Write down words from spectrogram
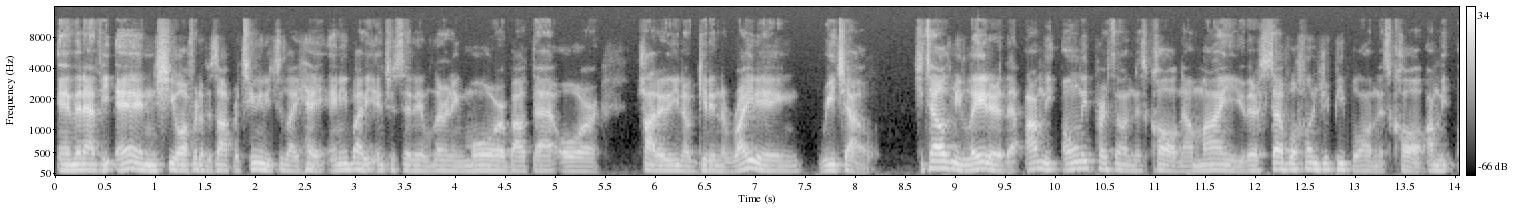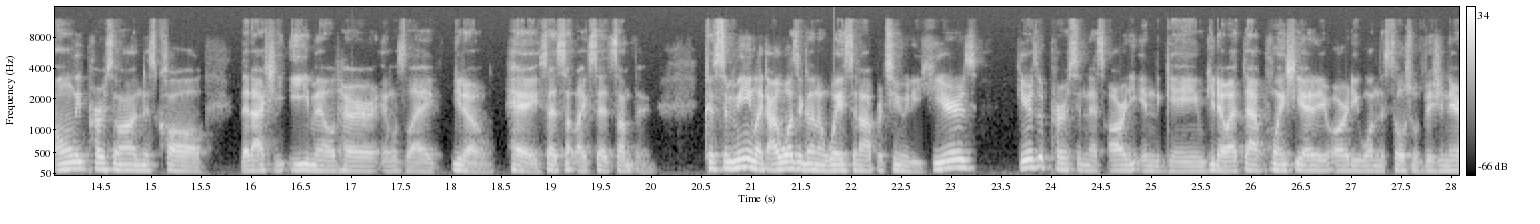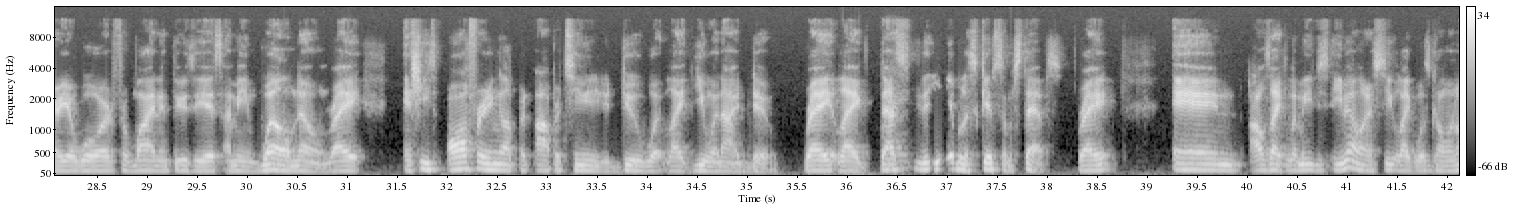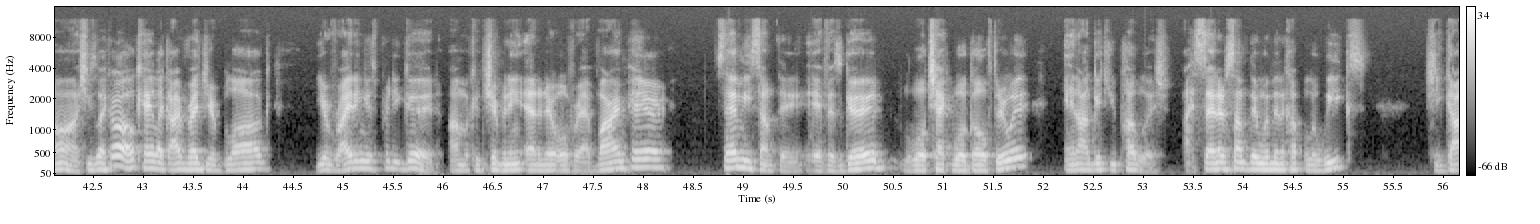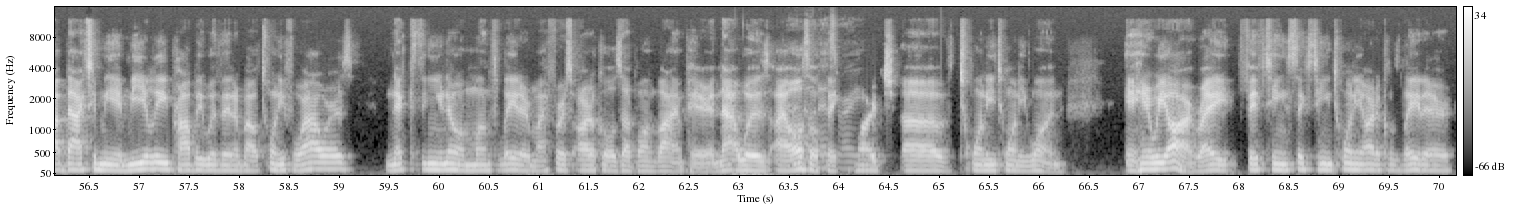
And then at the end, she offered up this opportunity to like, hey, anybody interested in learning more about that or how to, you know, get into writing, reach out. She tells me later that I'm the only person on this call. Now, mind you, there's several hundred people on this call. I'm the only person on this call that actually emailed her and was like, you know, hey, said something like said something. Cause to me, like I wasn't gonna waste an opportunity. Here's here's a person that's already in the game. You know, at that point, she had already won the Social Visionary Award for wine enthusiasts. I mean, well known, right? And she's offering up an opportunity to do what like you and I do, right? Like that's you're able to skip some steps, right? And I was like, let me just email her and see like what's going on. She's like, oh, okay. Like I've read your blog. Your writing is pretty good. I'm a contributing editor over at VinePair. send me something. If it's good, we'll check, we'll go through it, and I'll get you published. I sent her something within a couple of weeks. She got back to me immediately, probably within about 24 hours. Next thing you know, a month later, my first article is up on VinePair. And that was, I also think, right. March of 2021. And here we are, right? 15, 16, 20 articles later.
